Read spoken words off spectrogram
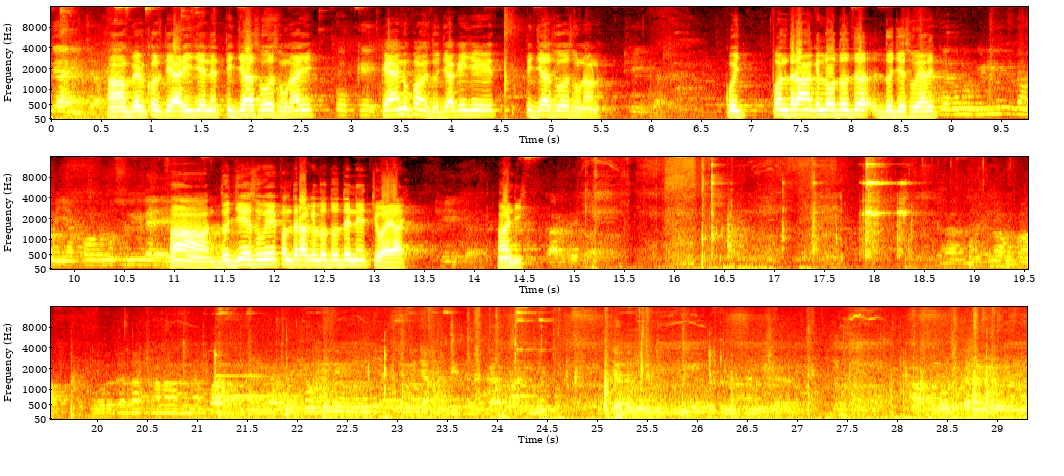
ਤਿਆਰੀ ਚ ਹਾਂ ਬਿਲਕੁਲ ਤਿਆਰੀ ਜੇ ਨੇ ਤੀਜਾ ਸੂਆ ਸੋਣਾ ਜੀ। ਓਕੇ। ਕਹਿਣ ਨੂੰ ਭਾਵੇਂ ਦੂਜਾ ਕਹੀ ਜੇ ਤੀਜਾ ਸੂਆ ਸੋਣਾ ਹੁਣ। ਠੀਕ ਆ। ਕੋਈ 15 ਕਿਲੋ ਦੁੱਧ ਦੂਜੇ ਸੂਆਂ ਦੇ ਜਦੋਂ ਨੂੰ ਵੀਡੀਓ ਚੜਾਉਣੀ ਆਪਾਂ ਉਹਨੂੰ ਸੂਈ ਲੈ ਜੇ ਹਾਂ ਦੂਜੇ ਸੂਏ 15 ਕਿਲੋ ਦੁੱਧ ਨੇ ਚੁਆਇਆ। ਠੀਕ ਆ। ਹਾਂਜੀ ਕਰ ਦੇ ਹਾਂ ਮੈਨੂੰ ਆਪਾਂ ਹੋਰ ਗੱਲਾਂ ਖਾਣਾ ਦੇਣਾ ਭਾਰ ਦੇਣਾ ਕਰਦੇ ਕਿਉਂਕਿ ਨੇ ਉਹਨੂੰ ਉਹਨੂੰ ਜਨਮ ਦੇ ਦੇਣਾ ਕਰਨਾ ਨਹੀਂ ਜਦੋਂ ਵੀ ਵੀਡੀਓ ਤੁਹਾਡੇ ਨਾਲ ਸਾਂਝੀ ਕਰਾਂਗੇ ਅਪਲੋਡ ਕਰਾਂਗੇ ਉਹਨਾਂ ਨੂੰ।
